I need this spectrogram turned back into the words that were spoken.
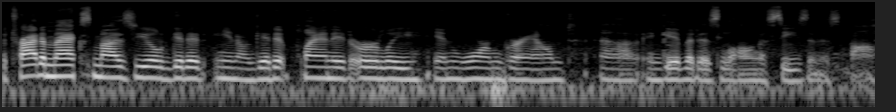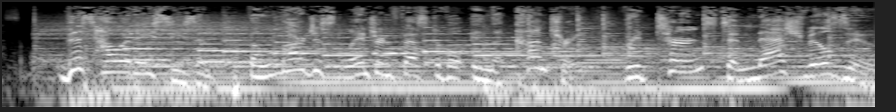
to try to maximize yield, get it you know get it planted early in warm ground, uh, and give it as long a season as possible. This holiday season, the largest lantern festival in the country returns to Nashville Zoo.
